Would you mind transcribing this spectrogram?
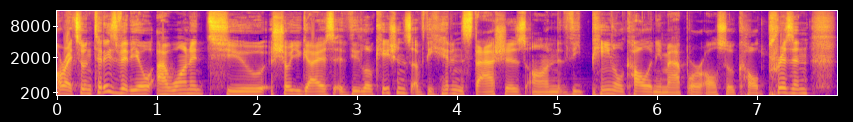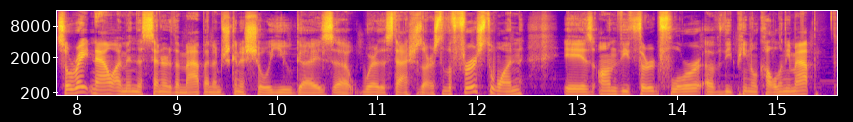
Alright, so in today's video, I wanted to show you guys the locations of the hidden stashes on the penal colony map, or also called prison. So right now, I'm in the center of the map, and I'm just going to show you guys uh, where the stashes are. So the first one is on the third floor of the penal colony map.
